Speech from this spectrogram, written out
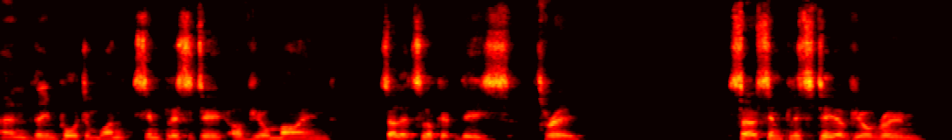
and the important one, simplicity of your mind. So let's look at these three. So simplicity of your room.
